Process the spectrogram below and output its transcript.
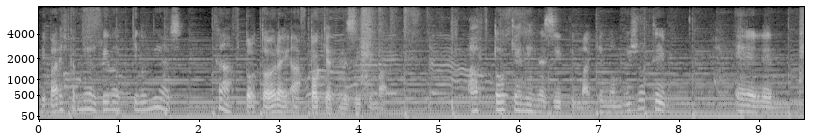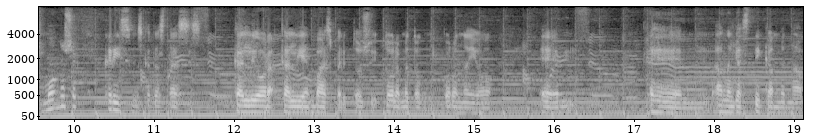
υπάρχει καμιά ελπίδα επικοινωνίας; Αυτό τώρα, αυτό και αν είναι ζήτημα. Αυτό και αν είναι ζήτημα και νομίζω ότι ε, μόνο σε κρίσιμες καταστάσεις καλή ώρα, καλή εν πάση περιπτώσει τώρα με τον κοροναϊό ε, ε, αναγκαστήκαμε να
